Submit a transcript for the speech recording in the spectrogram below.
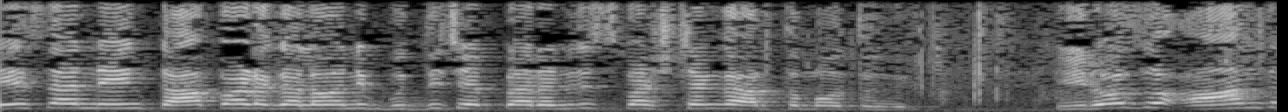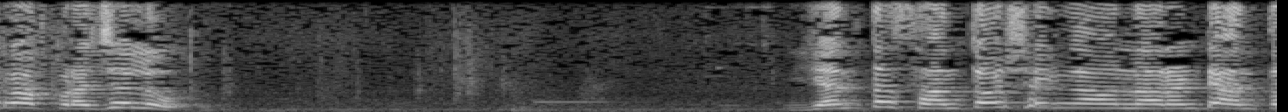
దేశాన్ని ఏం కాపాడగలవని బుద్ధి చెప్పారనేది స్పష్టంగా అర్థమవుతుంది. ఈరోజు ఆంధ్ర ప్రజలు ఎంత సంతోషంగా ఉన్నారంటే అంత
